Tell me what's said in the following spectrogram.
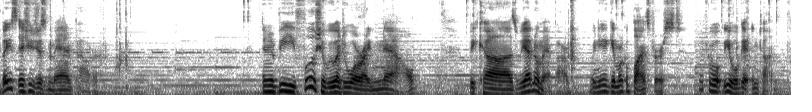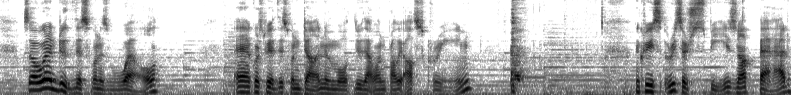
Biggest issue is just manpower. And it would be foolish if we went to war right now, because we have no manpower. We need to get more compliance first, which we'll, we will get in time. So we're going to do this one as well. And of course we have this one done, and we'll do that one probably off screen. Increase research speeds, not bad.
